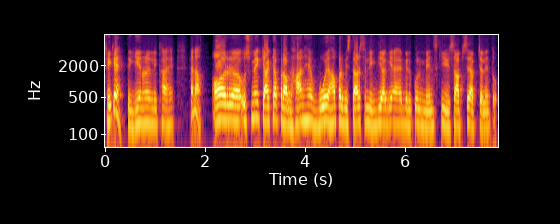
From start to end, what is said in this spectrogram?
ठीक है? तो ये इन्होंने लिखा है है ना? और उसमें क्या क्या प्रावधान है, वो यहाँ पर विस्तार से लिख दिया गया है, बिल्कुल मेंस की हिसाब से आप चलें तो।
